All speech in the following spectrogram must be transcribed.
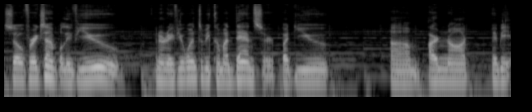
So, for example, if you, I don't know, if you want to become a dancer, but you um, are not maybe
